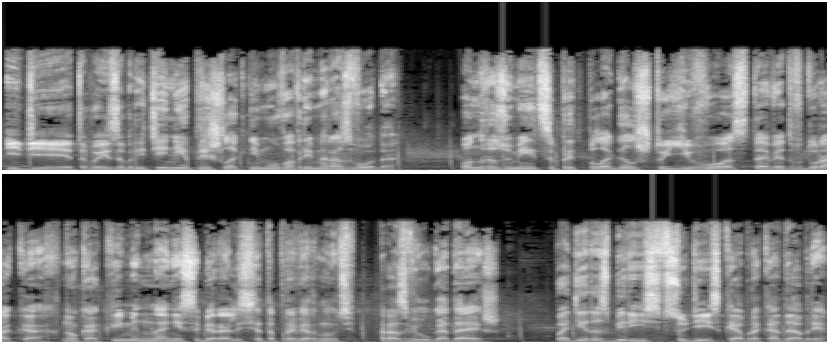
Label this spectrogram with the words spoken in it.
Идея этого изобретения пришла к нему во время развода. Он, разумеется, предполагал, что его оставят в дураках, но как именно они собирались это провернуть? Разве угадаешь? Поди разберись в судейской абракадабре.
